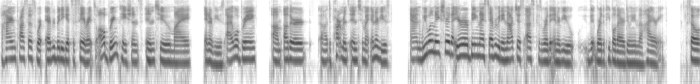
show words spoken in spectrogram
a hiring process where everybody gets a say, right? So I'll bring patients into my interviews. I will bring um, other uh, departments into my interviews. And we want to make sure that you're being nice to everybody, not just us, because we're the interview, we're the people that are doing the hiring. So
